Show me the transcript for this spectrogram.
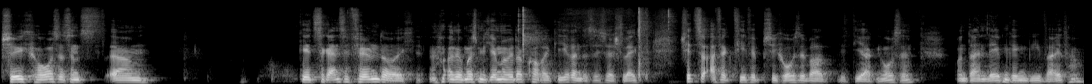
Psychose, sonst ähm, geht der ganze Film durch. Und du musst mich immer wieder korrigieren, das ist ja schlecht. Schizoaffektive Psychose war die Diagnose. Und dein Leben ging wie weiter?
